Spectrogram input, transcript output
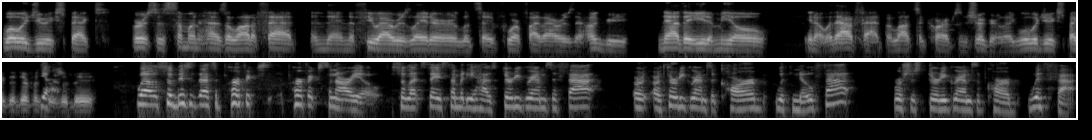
what would you expect versus someone has a lot of fat and then a few hours later, let's say four or five hours, they're hungry. Now they eat a meal, you know, without fat, but lots of carbs and sugar. Like, what would you expect the differences yeah. would be? Well, so this is that's a perfect perfect scenario. So let's say somebody has 30 grams of fat or, or 30 grams of carb with no fat versus 30 grams of carb with fat.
